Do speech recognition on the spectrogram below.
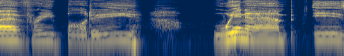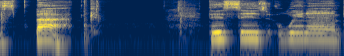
everybody, Winamp is back. This is Winamp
